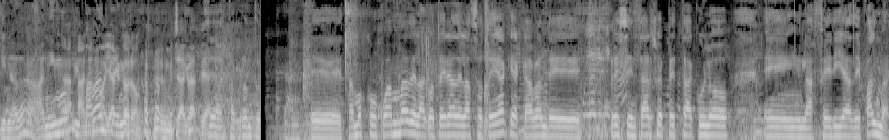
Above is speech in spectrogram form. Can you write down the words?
Y nada, ánimo y Ánimo para y adelante. toro. Muchas gracias. hasta pronto. Eh, estamos con Juanma de la Gotera de la Azotea que acaban de presentar su espectáculo en la Feria de Palma.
